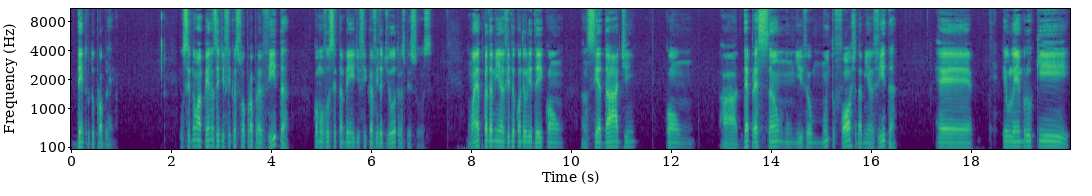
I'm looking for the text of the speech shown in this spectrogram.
dentro do problema. Você não apenas edifica a sua própria vida, como você também edifica a vida de outras pessoas. Numa época da minha vida, quando eu lidei com ansiedade, com a depressão num nível muito forte da minha vida, é, eu lembro que,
